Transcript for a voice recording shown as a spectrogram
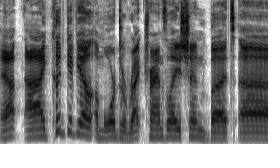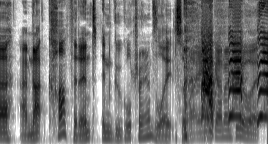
Yep, I could give you a more direct translation, but uh, I'm not confident in Google Translate, so I ain't gonna do it.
